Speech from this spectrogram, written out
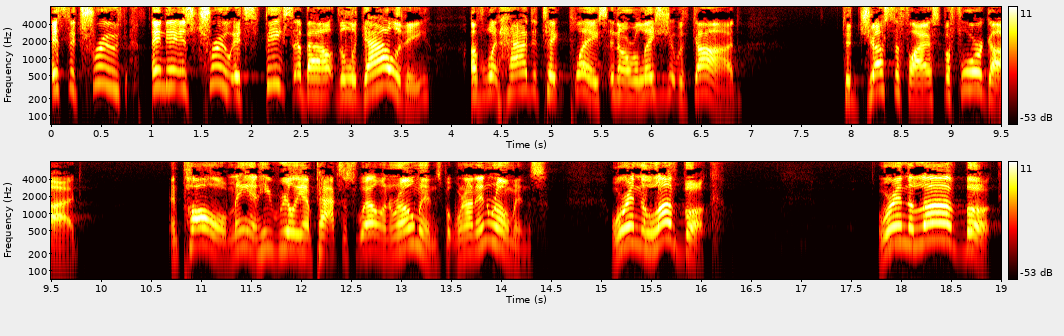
It's the truth, and it is true. It speaks about the legality of what had to take place in our relationship with God to justify us before God. And Paul, man, he really unpacks us well in Romans, but we're not in Romans. We're in the love book. We're in the love book.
